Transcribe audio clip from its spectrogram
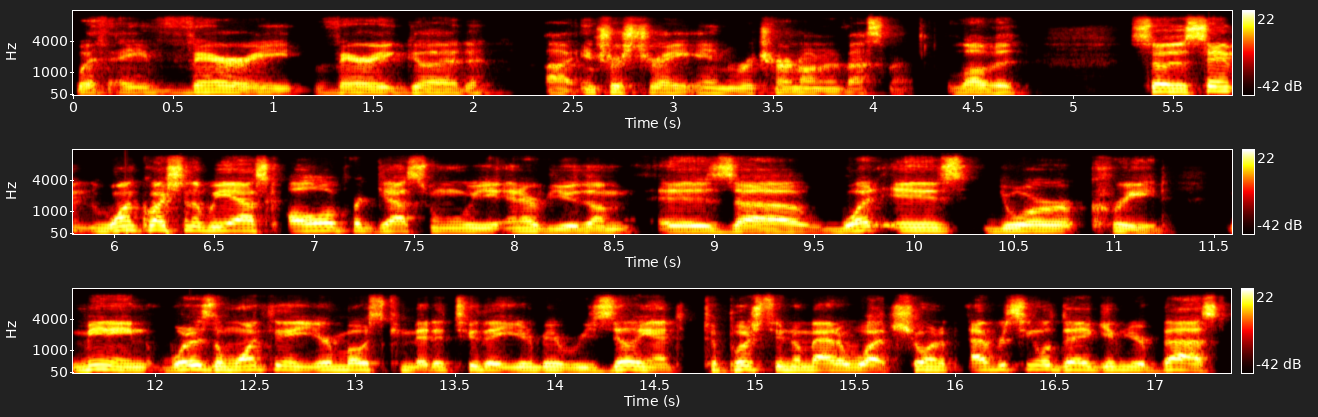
with a very, very good uh, interest rate and return on investment. Love it. So the same one question that we ask all of our guests when we interview them is, uh, "What is your creed?" Meaning, what is the one thing that you're most committed to that you're gonna be resilient to push through no matter what? Showing up every single day, giving your best,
